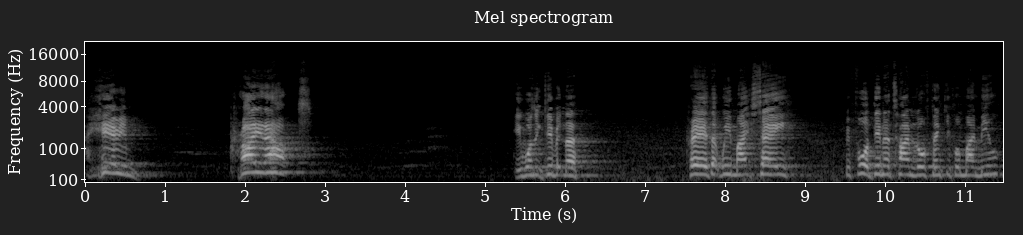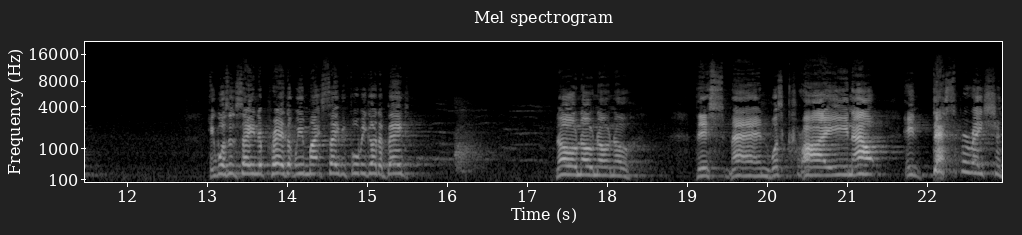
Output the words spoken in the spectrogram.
I hear him crying out. He wasn't given the prayers that we might say before dinner time, Lord, thank you for my meal. He wasn't saying the prayer that we might say before we go to bed. No, no, no, no. This man was crying out in desperation.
